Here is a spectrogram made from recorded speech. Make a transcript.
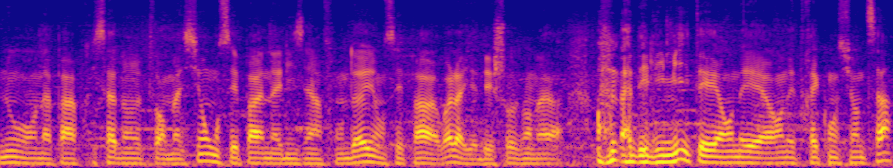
Nous, on n'a pas appris ça dans notre formation. On ne sait pas analyser un fond d'œil. On sait pas. Voilà, il y a des choses. On a, des limites et on est, on est très conscient de ça.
